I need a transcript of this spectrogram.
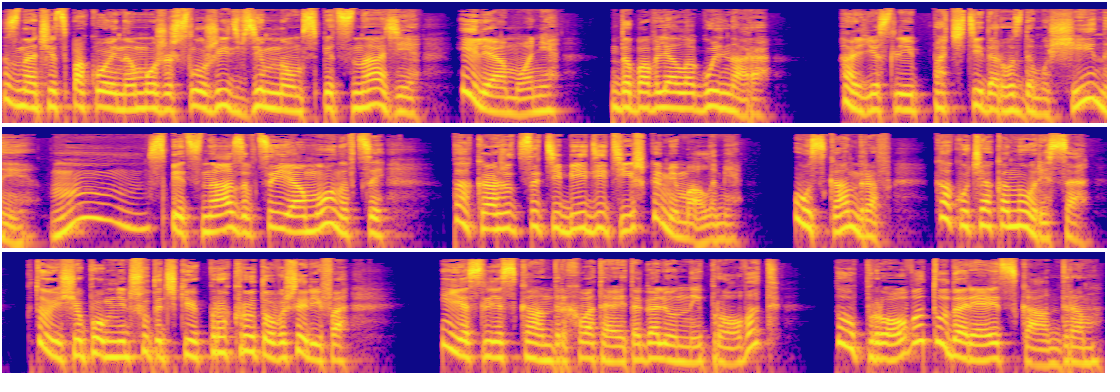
значит, спокойно можешь служить в земном спецназе или ОМОНе добавляла Гульнара. А если почти дорос до мужчины, ммм, спецназовцы и ОМОНовцы покажутся тебе детишками малыми. У скандров, как у Чака Норриса. Кто еще помнит шуточки про крутого шерифа? Если скандр хватает оголенный провод, то провод ударяет скандром.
